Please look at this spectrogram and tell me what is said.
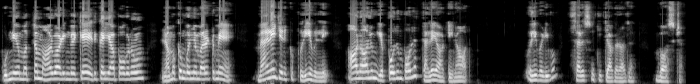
புண்ணியம் மொத்தம் மார்வாடிங்களுக்கே எதுக்கையா போகணும்? நமக்கும் கொஞ்சம் வரட்டுமே. மேனேஜருக்கு புரியவில்லை. ஆனாலும் எப்போதும் போல தலையாட்டினார். ஒலிவடிவம் சரஸ்வதி தியாகராஜன். பாஸ்டன்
